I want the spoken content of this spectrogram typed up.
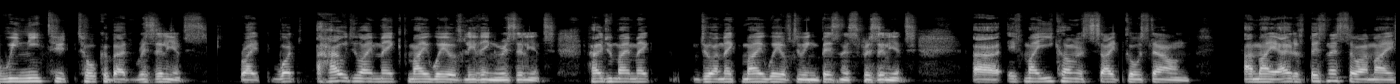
we need to talk about resilience, right? What? How do I make my way of living resilient? How do I make do I make my way of doing business resilient? Uh, if my e-commerce site goes down, am I out of business or am I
